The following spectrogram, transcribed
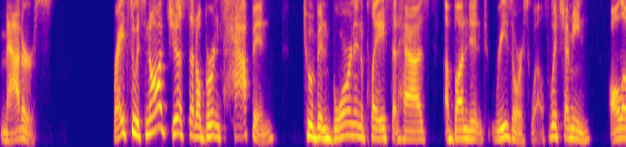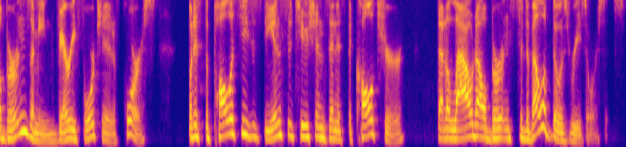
matters. Right. So it's not just that Albertans happen to have been born in a place that has abundant resource wealth, which I mean, all Albertans, I mean, very fortunate, of course, but it's the policies, it's the institutions, and it's the culture that allowed Albertans to develop those resources.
